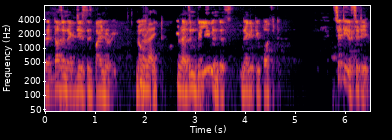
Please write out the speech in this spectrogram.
That doesn't exist as binary. No. Right. It right. doesn't believe in this negative positive. City is city,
